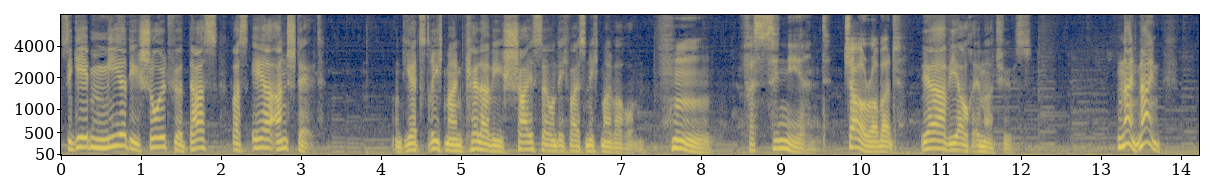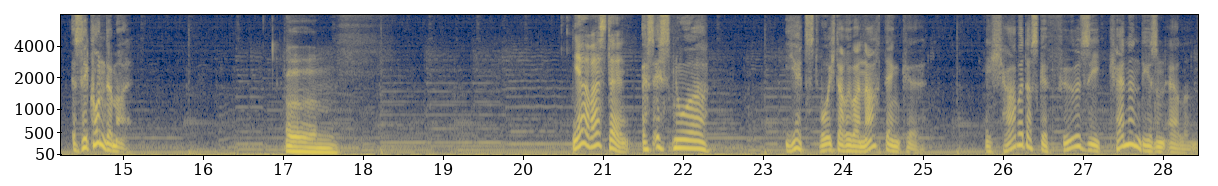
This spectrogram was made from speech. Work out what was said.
Sie geben mir die Schuld für das, was er anstellt. Und jetzt riecht mein Keller wie Scheiße und ich weiß nicht mal warum. Hm, faszinierend. Ciao, Robert. Ja, wie auch immer, tschüss. Nein, nein! Sekunde mal. Ähm, Ja, was denn? Es ist nur... Jetzt, wo ich darüber nachdenke. Ich habe das Gefühl, Sie kennen diesen Alan.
